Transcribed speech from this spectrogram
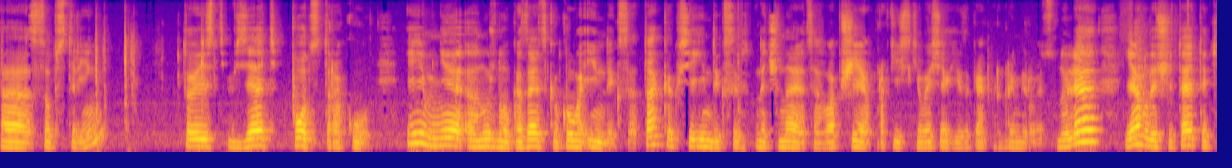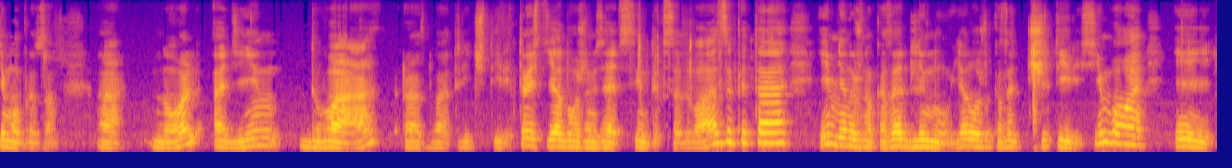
Substring, то есть взять под строку. И мне нужно указать, с какого индекса. Так как все индексы начинаются вообще практически во всех языках программирования с нуля, я буду считать таким образом. 0, 1, 2, Раз, два, три, четыре. То есть я должен взять с индекса 2, запятая, и мне нужно указать длину. Я должен указать 4 символа. И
